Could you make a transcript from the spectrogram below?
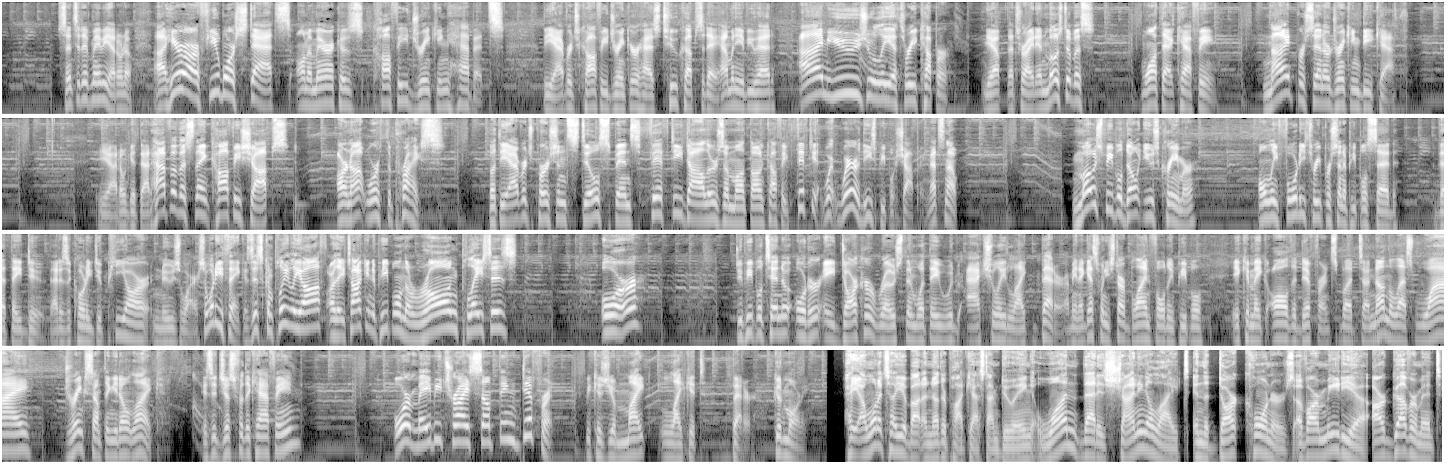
sensitive. Maybe I don't know. Uh, here are a few more stats on America's coffee drinking habits. The average coffee drinker has two cups a day. How many of you had? I'm usually a three cupper. Yep, that's right. And most of us want that caffeine. 9% are drinking decaf. Yeah, I don't get that. Half of us think coffee shops are not worth the price, but the average person still spends $50 a month on coffee. 50 where, where are these people shopping? That's not Most people don't use creamer. Only 43% of people said that they do. That is according to PR Newswire. So what do you think? Is this completely off? Are they talking to people in the wrong places? Or do people tend to order a darker roast than what they would actually like better? I mean, I guess when you start blindfolding people, it can make all the difference. But uh, nonetheless, why drink something you don't like? Is it just for the caffeine? Or maybe try something different because you might like it better. Good morning. Hey, I want to tell you about another podcast I'm doing, one that is shining a light in the dark corners of our media, our government,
